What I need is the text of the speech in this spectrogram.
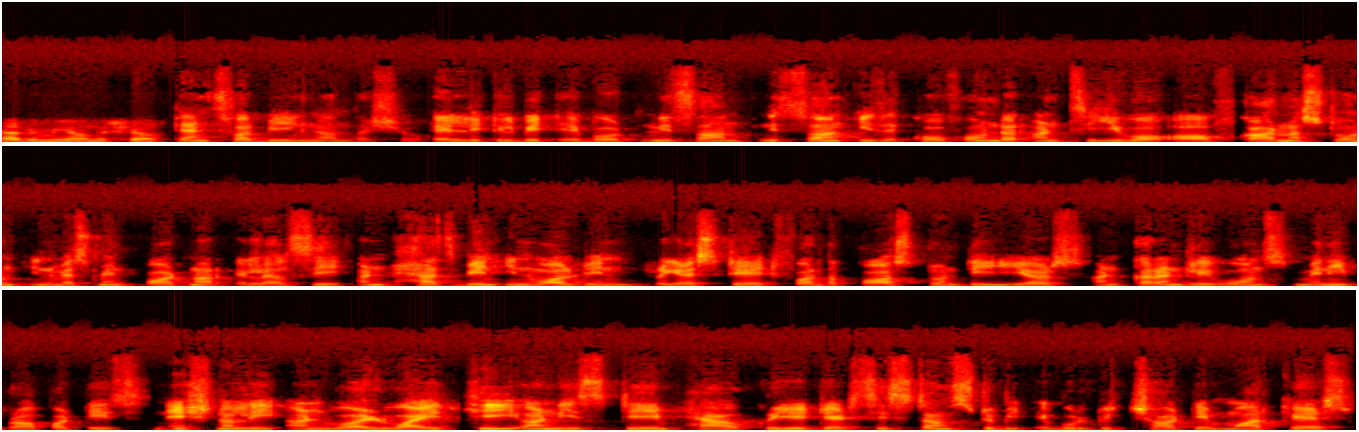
having me on the show. Thanks for being on the show. A little bit about Nizan. Nizan is a co-founder and CEO of Cornerstone Investment Partner LLC and has been involved in real estate for the past 20 years and currently owns many properties nationally and worldwide. He and his team have created systems to be able to chart a market's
